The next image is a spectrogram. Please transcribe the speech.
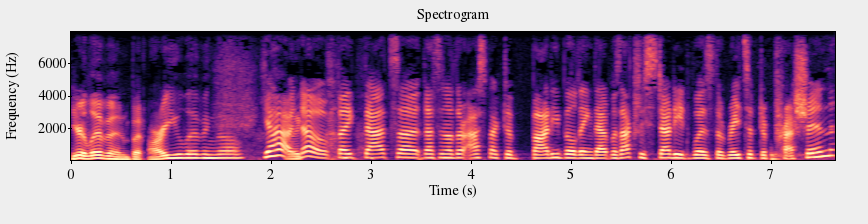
you're living, but are you living though? Yeah, Like- no, like that's uh that's another aspect of bodybuilding that was actually studied was the rates of depression.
